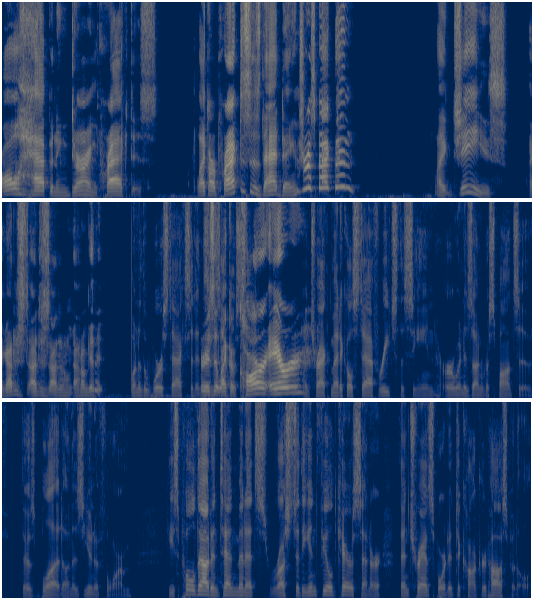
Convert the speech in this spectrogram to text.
all happening during practice. Like, are practices that dangerous back then? Like, jeez. Like, I just, I just, I don't, I don't get it. one of the worst accidents. Or is it like a car error? When track medical staff reach the scene, Irwin is unresponsive. There's blood on his uniform. He's pulled out in 10 minutes, rushed to the infield care center, then transported to Concord Hospital.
